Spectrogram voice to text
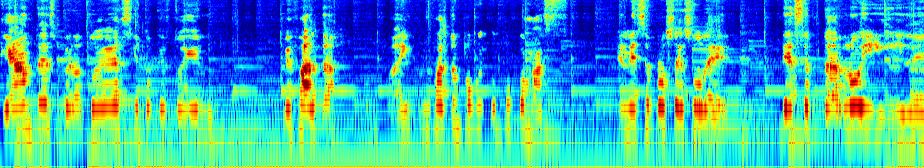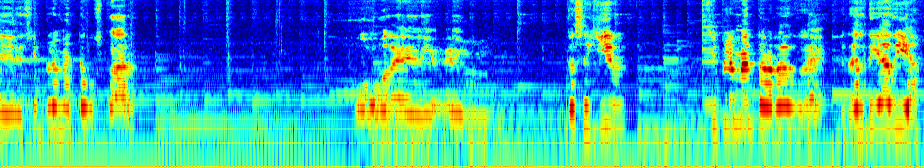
que antes, pero todavía siento que estoy en, me falta, me falta un poco, un poco más en ese proceso de, de aceptarlo y, de simplemente buscar o, de, em, de seguir simplemente, ¿verdad? Eh, el día a día,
